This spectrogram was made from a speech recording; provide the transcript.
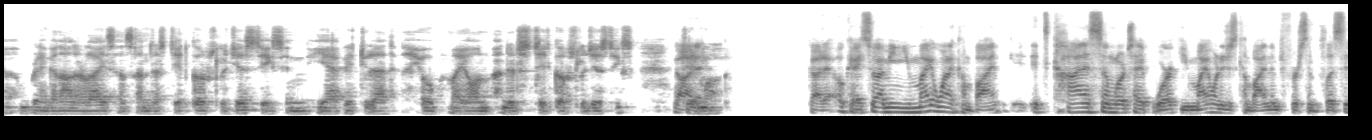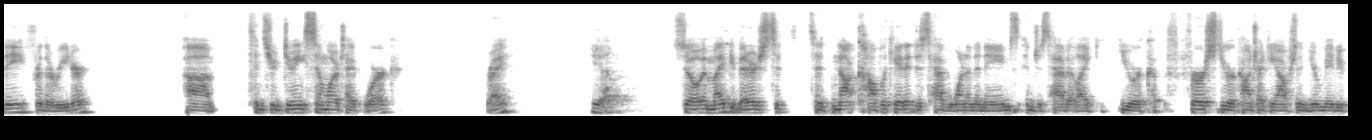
uh, bring another license under State Corps Logistics, and he agreed to that. And I opened my own under State Corps Logistics Got it. trademark. Got it. Okay. So, I mean, you might want to combine, it's kind of similar type work. You might want to just combine them for simplicity for the reader. Um, since you're doing similar type work, right? Yeah, So it might be better just to, to not complicate it, just have one of the names and just have it like you were first you were contracting officer and you're maybe,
